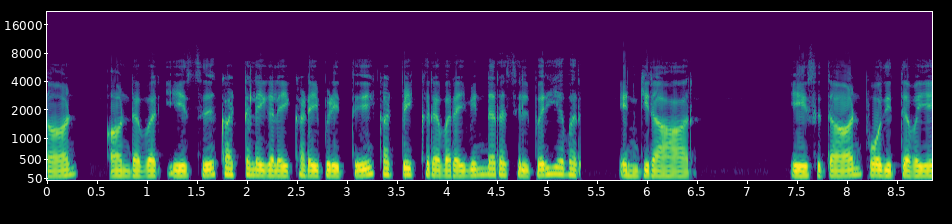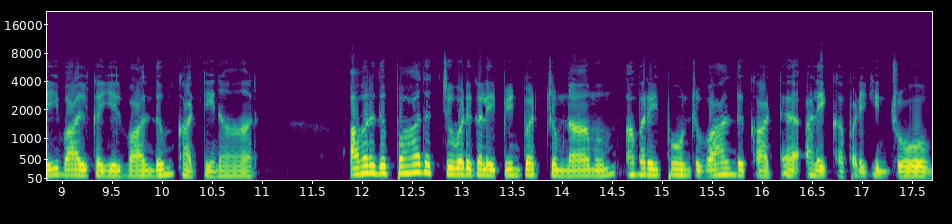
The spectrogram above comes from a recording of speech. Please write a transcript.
தான் ஆண்டவர் இயேசு கட்டளைகளை கடைபிடித்து கற்பிக்கிறவரை விண்ணரசில் பெரியவர் என்கிறார். இயேசுதான் போதித்தவையை வாழ்க்கையில் வாழ்ந்தும் காட்டினார். அவரது பாதச் சுவடுகளை பின்பற்றும் நாமும் அவரை போன்று வாழ்ந்து காட்ட அழைக்கப்படுகின்றோம்.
